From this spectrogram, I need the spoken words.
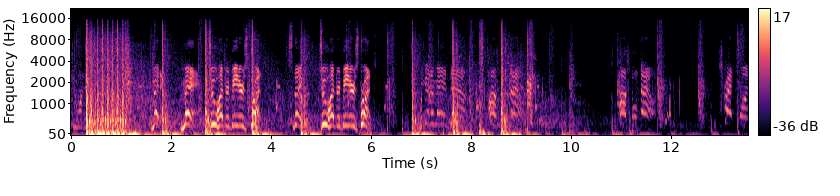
200 meters. Medic. Man. 200 meters front. Sniper. 200 meters front. We got a man down. Hostile down. Hostile down. Scratch one.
